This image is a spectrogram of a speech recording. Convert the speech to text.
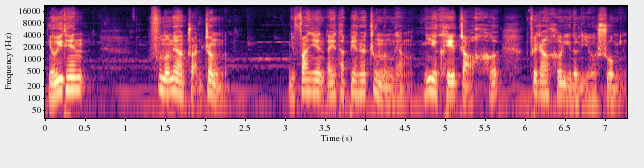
有一天，负能量转正了，你发现，哎，它变成正能量了，你也可以找合非常合理的理由说明。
